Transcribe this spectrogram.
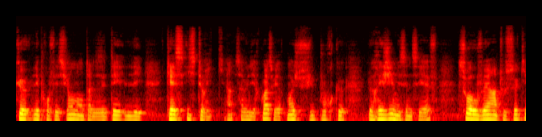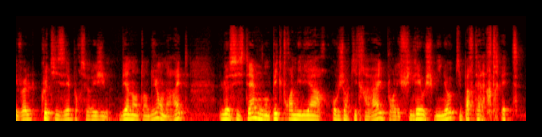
que les professions dont elles étaient les caisses historiques. Hein. Ça veut dire quoi? Ça veut dire que moi je suis pour que le régime SNCF soit ouvert à tous ceux qui veulent cotiser pour ce régime. Bien entendu, on arrête le système où on pique 3 milliards aux gens qui travaillent pour les filer aux cheminots qui partent à la retraite.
